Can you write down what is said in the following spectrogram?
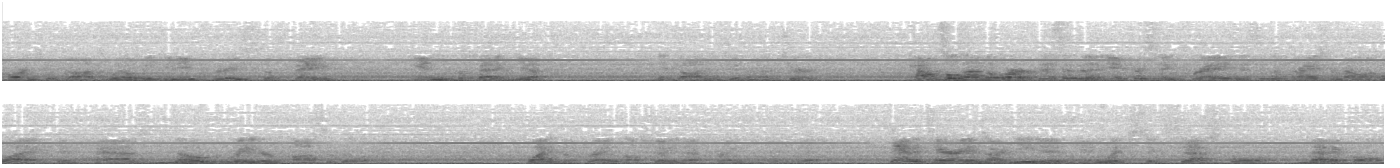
accordance with God's will, we can increase the faith in the prophetic gift that God has given our church. Counsels on the work. This is an interesting phrase. This is a phrase from Ellen White that has no greater possibility. Quite the phrase. I'll show you that phrase in a little bit. Sanitariums are needed in which successful medical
